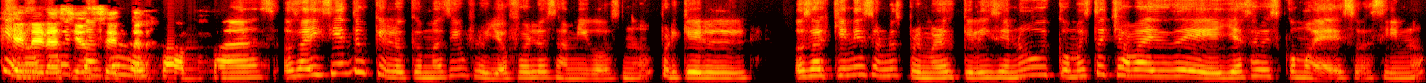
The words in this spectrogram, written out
que no fue generación tanto Z. los papás, o sea, y siento que lo que más influyó fue los amigos, ¿no? Porque el, O sea, ¿quiénes son los primeros que le dicen, uy, como esta chava es de, ya sabes cómo es, o así, ¿no?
